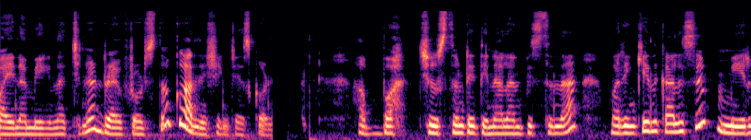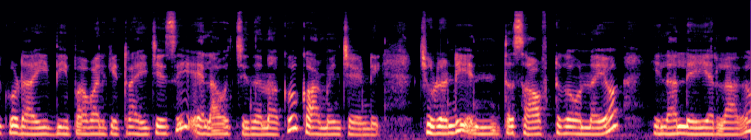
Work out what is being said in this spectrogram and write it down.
పైన మీకు నచ్చిన డ్రై ఫ్రూట్స్తో గార్నిషింగ్ చేసుకోండి. అబ్బా చూస్తుంటే తినాలనిపిస్తుందా? మరి ఇంకెందుకు కలిసి మీరు కూడా ఈ దీపావళికి ట్రై చేసి ఎలా వచ్చిందో నాకు కామెంట్ చేయండి. చూడండి ఎంత సాఫ్ట్గా ఉన్నాయో ఇలా లేయర్ లాగా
